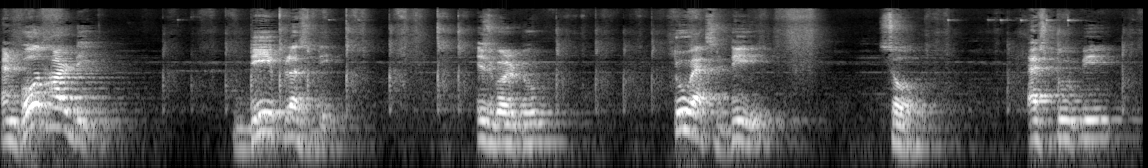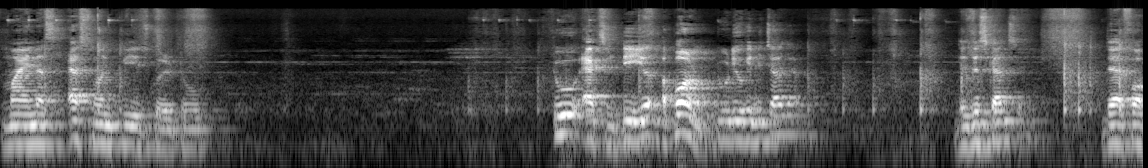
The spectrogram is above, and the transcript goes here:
and both are D. D plus S two P minus S one P is equal to two X D upon two D के नीचे आ जाएगा this is cancel therefore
